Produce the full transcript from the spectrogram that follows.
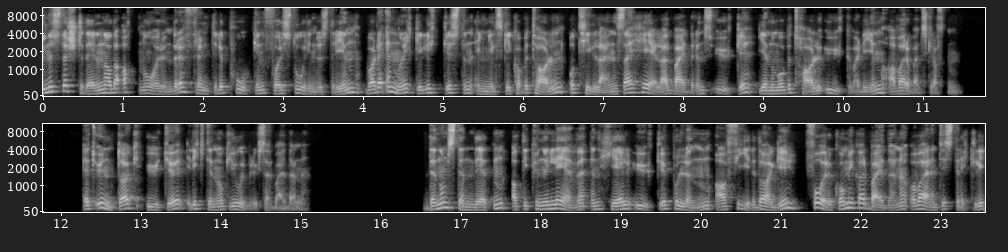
Under størstedelen av det 18. århundre frem til epoken for storindustrien var det ennå ikke lykkes den engelske kapitalen å tilegne seg hele arbeiderens uke gjennom å betale ukeverdien av arbeidskraften. Et unntak utgjør riktignok jordbruksarbeiderne. Den omstendigheten at de kunne leve en hel uke på lønnen av fire dager, forekom ikke arbeiderne å være en tilstrekkelig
